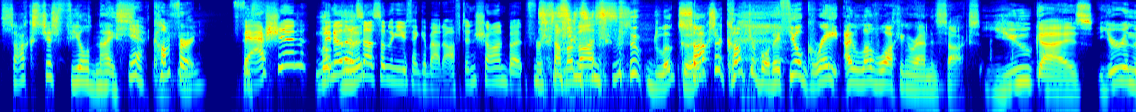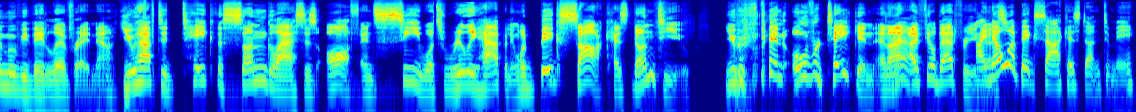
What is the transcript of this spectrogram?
socks just feel nice. yeah, comfort, fashion. I know that's good. not something you think about often, Sean, but for some of us, look good. Socks are comfortable. They feel great. I love walking around in socks. You guys, you're in the movie They Live right now. You have to take the sunglasses off and see what's really happening, what Big Sock has done to you. You've been overtaken, and Yeah. I, I feel bad for you. I know what Big Sock has done to me.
